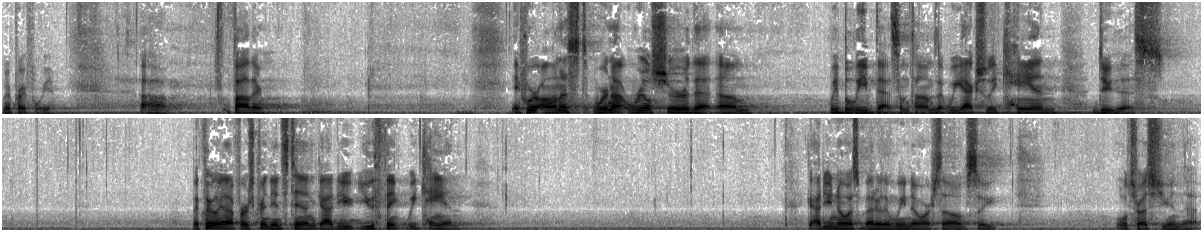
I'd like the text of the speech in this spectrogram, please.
Let me pray for you. Um, Father, if we're honest, we're not real sure that um, we believe that sometimes, that we actually can do this. But clearly, out of 1 Corinthians 10, God, you, you think we can. God, you know us better than we know ourselves, so we'll trust you in that.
